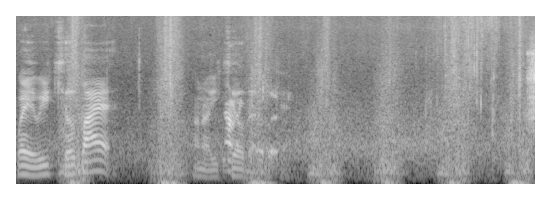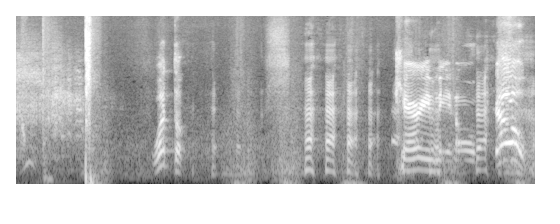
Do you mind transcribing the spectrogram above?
Wait, were you killed by it? Oh no, you No, killed it. killed it. Okay. What the? Carry me home. No!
